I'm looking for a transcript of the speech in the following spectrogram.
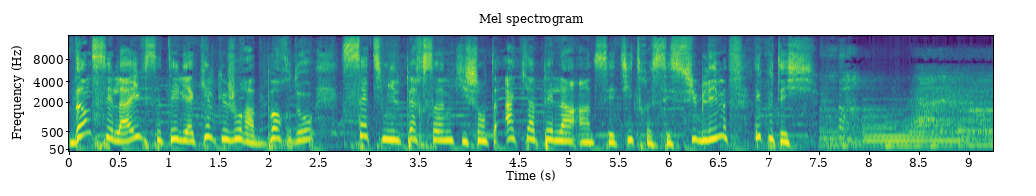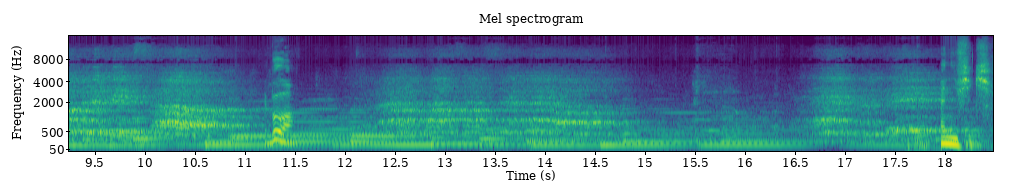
d'un de ses lives. C'était il y a quelques jours à Bordeaux. 7000 personnes qui chantent a cappella un de ses titres. C'est sublime. Écoutez. C'est beau, hein Magnifique.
